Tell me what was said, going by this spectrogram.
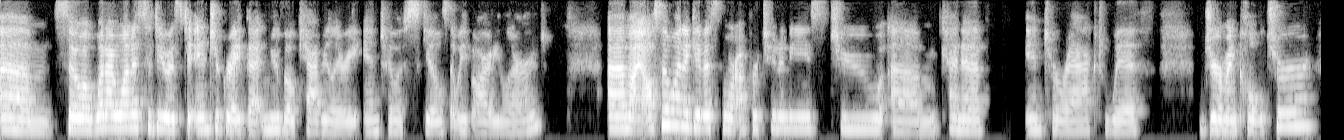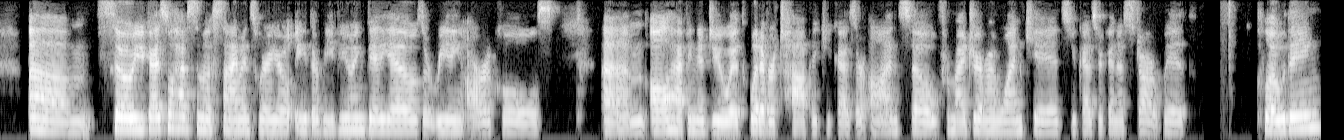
Um, so what I want us to do is to integrate that new vocabulary into the skills that we've already learned. Um, I also want to give us more opportunities to um, kind of interact with German culture. Um, so you guys will have some assignments where you'll either be viewing videos or reading articles, um, all having to do with whatever topic you guys are on. So for my German 1 kids, you guys are going to start with clothing.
